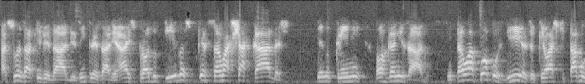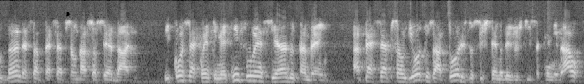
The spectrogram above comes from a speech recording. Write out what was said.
as suas atividades empresariais produtivas, porque são achacadas pelo crime organizado. Então, há poucos dias, o que eu acho que está mudando essa percepção da sociedade e, consequentemente, influenciando também a percepção de outros atores do sistema de justiça criminal,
